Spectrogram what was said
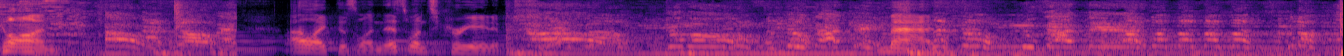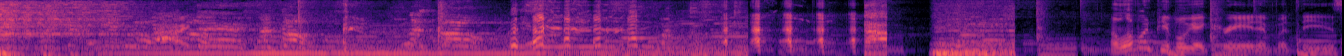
Gone. I like this one. This one's creative. Come on! Let's go! Mad. Let's go! You got this! Up, up, up, up, up! Come on! Let's go! Let's go! I love when people get creative with these.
